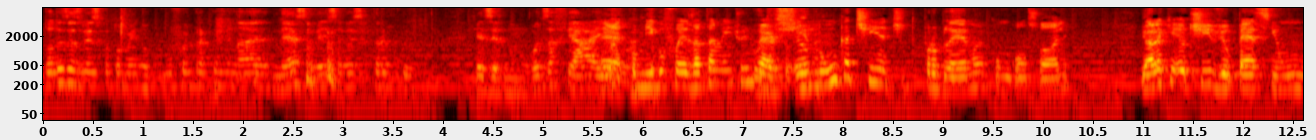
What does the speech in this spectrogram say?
todas as vezes que eu tomei no cu foi pra culminar nessa vez, você vai ser tranquilo. Quer dizer, não vou desafiar ele. É, comigo foi exatamente o inverso. Eu destino. nunca tinha tido problema com o console. E olha que eu tive o PS1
